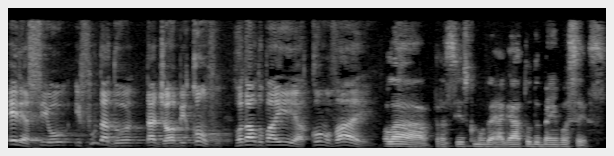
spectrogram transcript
Ele é CEO e fundador da Job Convo. Ronaldo Bahia, como vai? Olá, Francisco Mundo RH, tudo bem e vocês?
